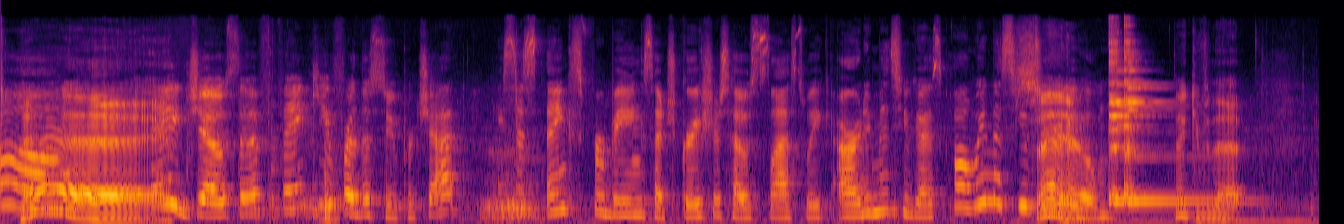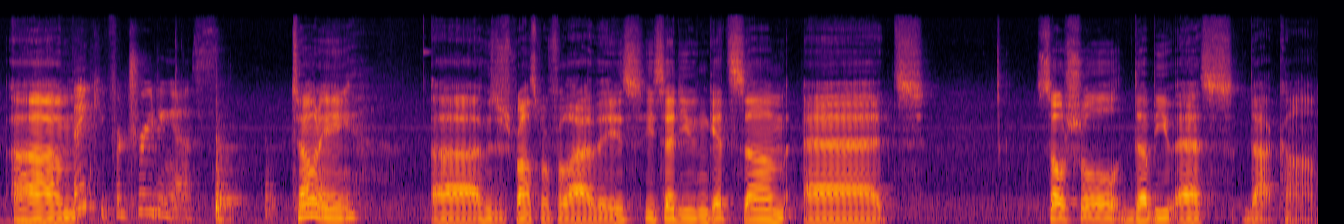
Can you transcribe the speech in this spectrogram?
Oh, Hey. hey Joseph, thank you for the super chat. He says thanks for being such gracious hosts last week. I already miss you guys. Oh, we miss you Same. too. Thank you for that. Um, Thank you for treating us. Tony, uh, who's responsible for a lot of these, he said you can get some at socialws.com.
